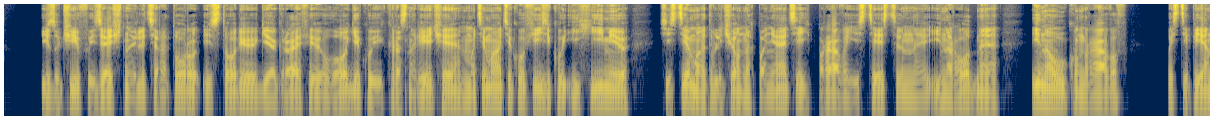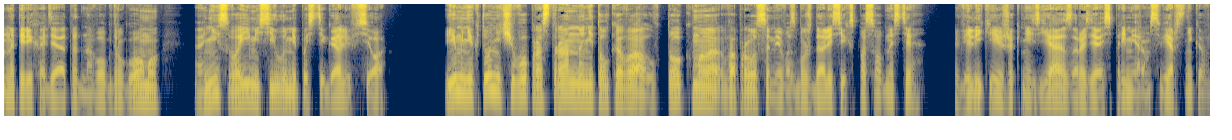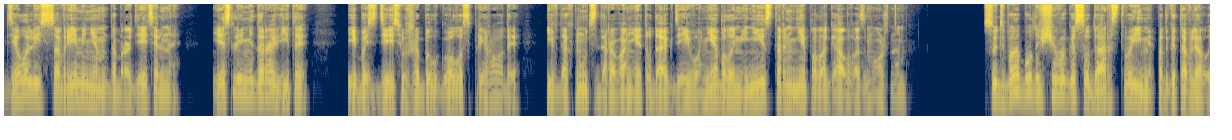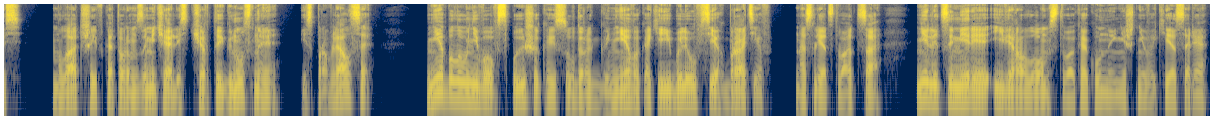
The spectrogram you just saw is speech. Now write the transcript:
Изучив изящную литературу, историю, географию, логику и красноречие, математику, физику и химию – система отвлеченных понятий, право естественное и народное, и науку нравов, постепенно переходя от одного к другому, они своими силами постигали все. Им никто ничего пространно не толковал, токмо вопросами возбуждались их способности. Великие же князья, заразясь примером сверстников, делались со временем добродетельны, если не даровиты, ибо здесь уже был голос природы — и вдохнуть дарование туда, где его не было, министр не полагал возможным. Судьба будущего государства ими подготовлялась. Младший, в котором замечались черты гнусные, исправлялся. Не было у него вспышек и судорог гнева, какие были у всех братьев, наследство отца, не лицемерие и вероломство, как у нынешнего кесаря.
